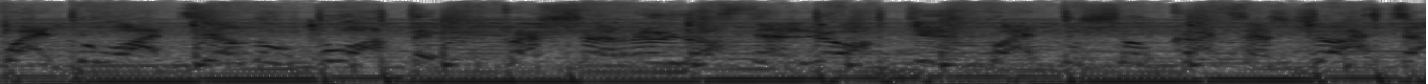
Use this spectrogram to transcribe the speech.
Пойду одену боты, прошарю лёс я легкий Пойду шукать счастье.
